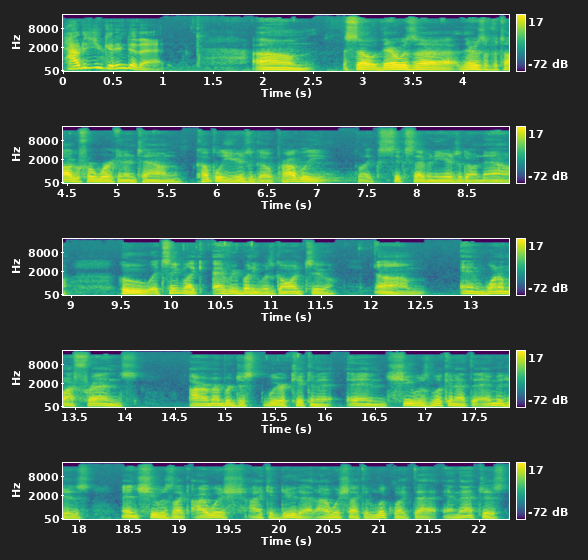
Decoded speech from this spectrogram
How did you get into that? Um, so there was a there was a photographer working in town a couple of years ago, probably like six seven years ago now, who it seemed like everybody was going to. Um, and one of my friends, I remember just we were kicking it, and she was looking at the images and she was like i wish i could do that. I wish i could look like that. And that just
